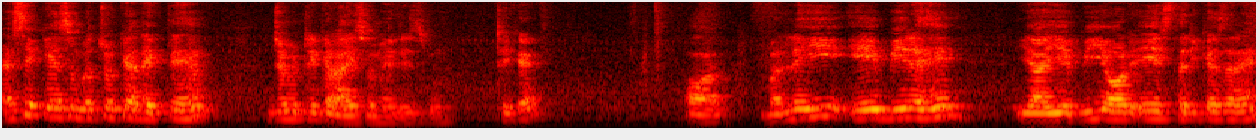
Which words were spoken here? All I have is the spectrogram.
ऐसे केस में बच्चों, क्या देखते हैं? ज्योमेट्रिकल आइसोमेरिज्म ठीक है? और भले ही ए बी रहे या ये बी और ए इस तरीके से रहे,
